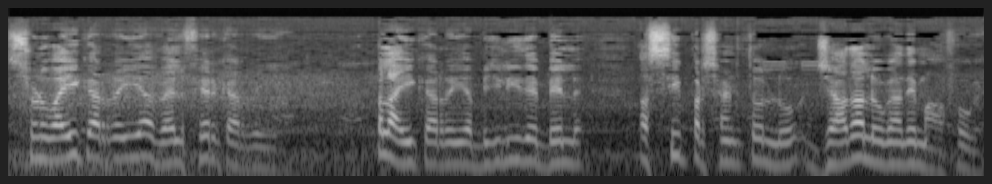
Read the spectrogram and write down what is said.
ਸੁਣਵਾਈ ਕਰ ਰਹੀ ਹੈ ਵੈਲਫੇਅਰ ਕਰ ਰਹੀ ਹੈ, ਭਲਾਈ ਕਰ ਰਹੀ ਹੈ, ਬਿਜਲੀ ਦੇ ਬਿੱਲ 80% ਤੋਂ ਲੋ- ਜ਼ਿਆਦਾ ਲੋਕਾਂ ਦੇ ਮਾਫ ਹੋ ਗਏ।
